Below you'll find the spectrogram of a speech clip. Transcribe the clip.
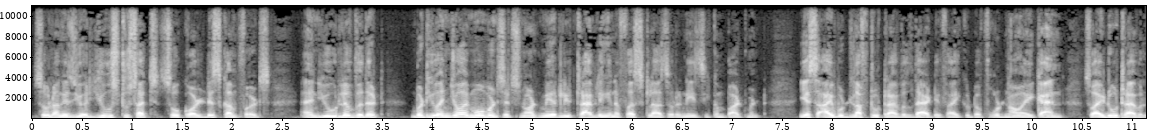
so long as you're used to such so-called discomforts and you live with it but you enjoy moments. It's not merely traveling in a first class or an AC compartment. Yes, I would love to travel that if I could afford. Now I can. So I do travel.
